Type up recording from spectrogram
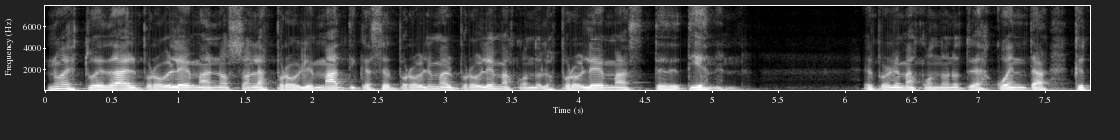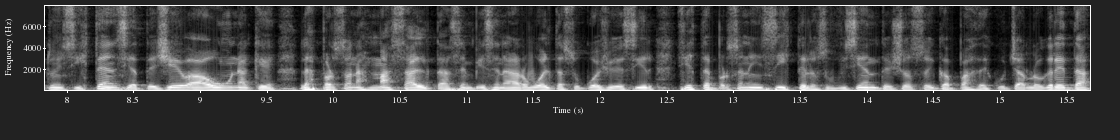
No es tu edad el problema, no son las problemáticas el problema, el problema es cuando los problemas te detienen. El problema es cuando no te das cuenta que tu insistencia te lleva a una que las personas más altas empiecen a dar vuelta a su cuello y decir, si esta persona insiste lo suficiente, yo soy capaz de escucharlo. Greta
